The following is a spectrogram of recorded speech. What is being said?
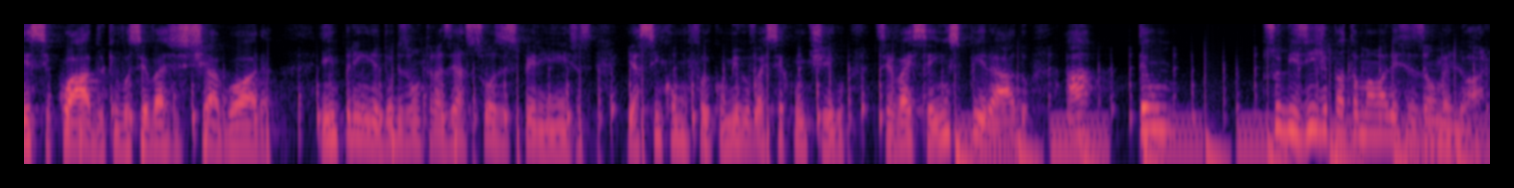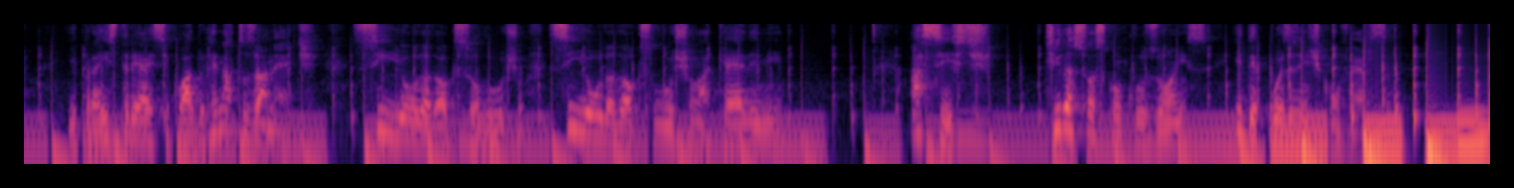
Nesse quadro que você vai assistir agora, empreendedores vão trazer as suas experiências e assim como foi comigo, vai ser contigo. Você vai ser inspirado a ter um subsídio para tomar uma decisão melhor. E para estrear esse quadro, Renato Zanetti, CEO da Doc Solution, CEO da Doc Solution Academy, assiste, tira suas conclusões e depois a gente conversa.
